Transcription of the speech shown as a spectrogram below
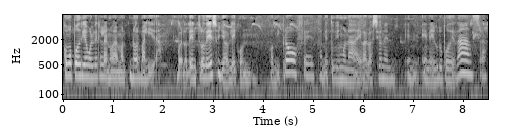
cómo podría volver a la nueva normalidad? Bueno, dentro de eso yo hablé con, con mi profe, también tuvimos una evaluación en, en el grupo de danza.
